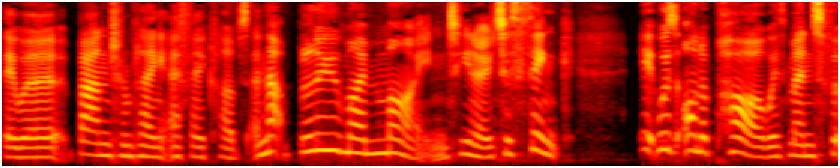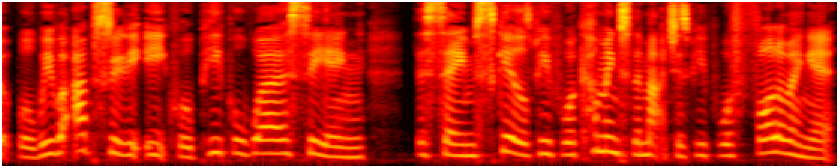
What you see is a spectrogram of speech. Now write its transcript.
they were banned from playing at FA clubs, and that blew my mind. You know, to think it was on a par with men's football. We were absolutely equal. People were seeing the same skills. People were coming to the matches. People were following it,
